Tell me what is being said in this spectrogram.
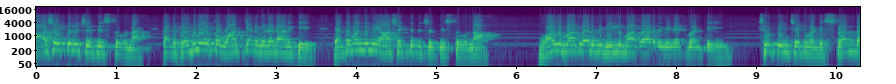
ఆసక్తిని చూపిస్తూ ఉన్నాయి. కానీ ప్రభుని యొక్క వాక్యాన్ని వినడానికి ఎంతమంది మీ ఆసక్తిని చూపిస్తూ ఉన్నాం? వాళ్ళు మాట్లాడేది వీళ్ళు మాట్లాడేది వినేటువంటి చూపించేటువంటి శ్రద్ధ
